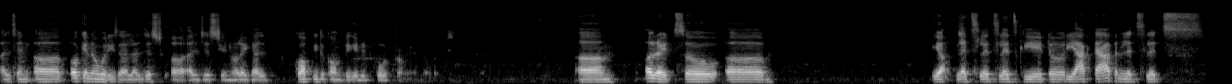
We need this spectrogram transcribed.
I'll send. Uh, okay, no worries. I'll, I'll just uh, I'll just you know like I'll copy the complicated code from you. No worries. Um, all right. So uh, yeah, let's let's let's create a React app and let's let's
